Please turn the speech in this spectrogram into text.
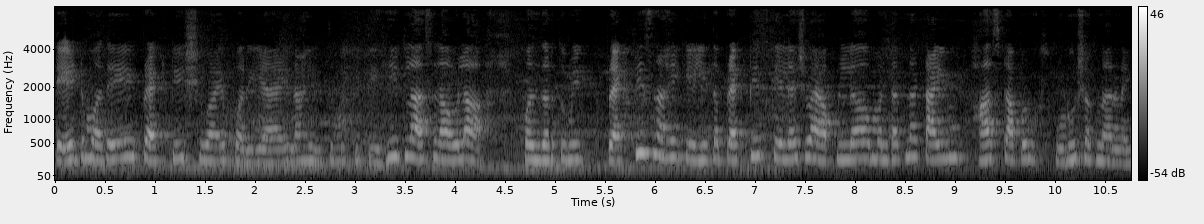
टेटमध्ये प्रॅक्टिसशिवाय पर्याय नाही. तुम्ही कितीही क्लास लावला पण जर तुम्ही प्रॅक्टिस नाही केली तर प्रॅक्टिस केल्याशिवाय आपलं म्हणतात ना टाईम फास्ट आपण सोडू शकणार नाही.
